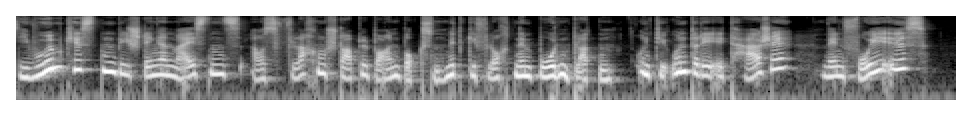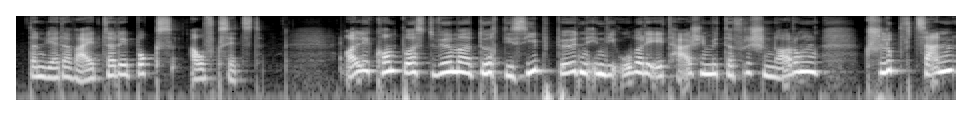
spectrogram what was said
Die Wurmkisten bestehen meistens aus flachen stapelbaren Boxen mit geflochtenen Bodenplatten. Und die untere Etage, wenn voll ist, dann wird eine weitere Box aufgesetzt alle Kompostwürmer durch die Siebböden in die obere Etage mit der frischen Nahrung geschlupft sind,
